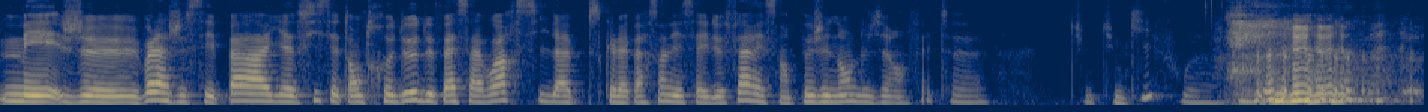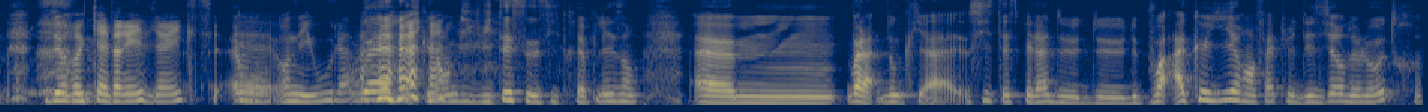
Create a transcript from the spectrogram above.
Mais je, voilà, je sais pas, il y a aussi cet entre-deux de pas savoir si la, ce que la personne essaye de faire, et c'est un peu gênant de lui dire, en fait, euh, tu, me kiffes ou... Euh? de recadrer direct. on est où là? Ouais, parce que l'ambiguïté, c'est aussi très plaisant. voilà, donc il y a aussi cet aspect-là de, de, de, pouvoir accueillir en fait le désir de l'autre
